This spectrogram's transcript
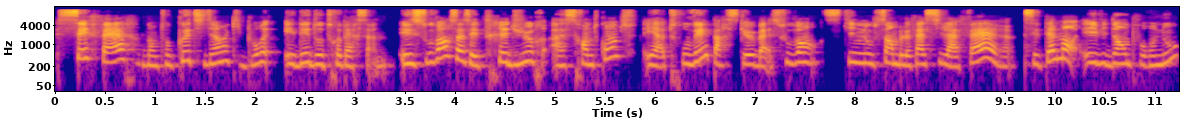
sais faire dans ton quotidien qui pourrait aider d'autres personnes? Et souvent, ça, c'est très dur à se rendre compte et à trouver parce que bah, souvent, ce qui nous semble facile à faire, c'est tellement évident pour nous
